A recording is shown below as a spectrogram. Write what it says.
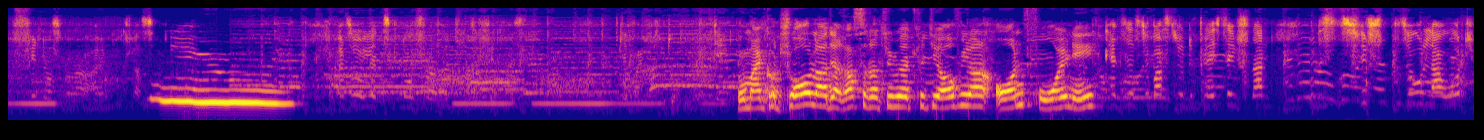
wie Finn aus meiner alten Klasse. Und mein Controller, der rastet natürlich, der kriegt hier auch wieder on voll, ne? Kennst du das? Du machst so eine Playstation an und es zischt so laut.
